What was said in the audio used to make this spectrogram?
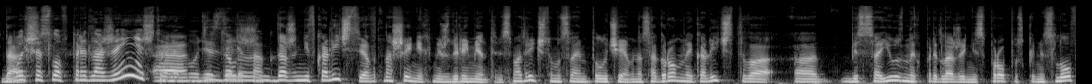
Да. Больше слов в предложении, что ли, А, будет? Здесь даже, как? даже не в количестве, а в отношениях между элементами. Смотрите, что мы с вами получаем. У нас огромное количество а, бессоюзных предложений с пропусками слов,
